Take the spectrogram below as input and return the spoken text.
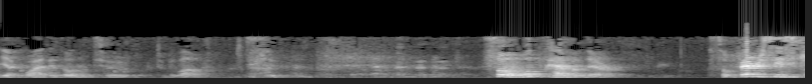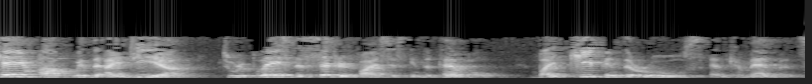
yeah, quietly. Don't need to, to be loud. So what happened there? So Pharisees came up with the idea to replace the sacrifices in the temple by keeping the rules and commandments,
